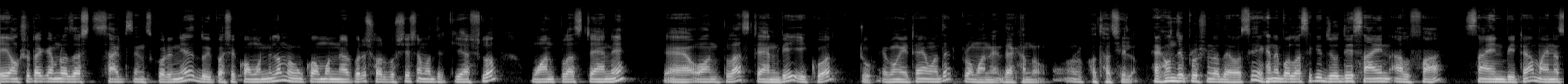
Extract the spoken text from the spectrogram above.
এই অংশটাকে আমরা জাস্ট সাইড চেঞ্জ করে নিয়ে দুই পাশে কমন নিলাম এবং কমন নেওয়ার পরে সর্বশেষ আমাদের কি আসলো? One plus tan A one plus tan B equal two এবং এটাই আমাদের প্রমাণে দেখানোর কথা ছিল। এখন যে প্রশ্নটা দেওয়া আছে, এখানে বলা আছে কি, যদি sine alpha sine beta minus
